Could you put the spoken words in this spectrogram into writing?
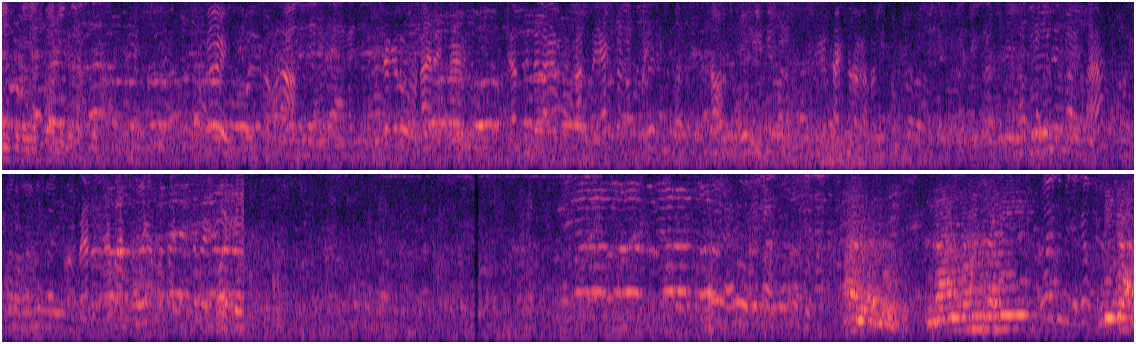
Nam. Ay, toro na. লালমোহনগামী বিজ্ঞান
